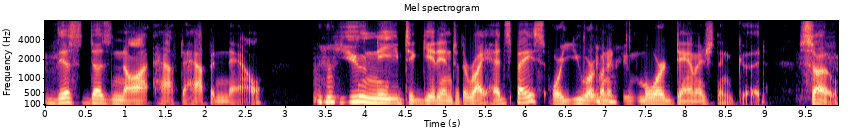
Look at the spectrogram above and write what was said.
this does not have to happen now. Mm-hmm. You need to get into the right headspace or you are going to mm-hmm. do more damage than good. So,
